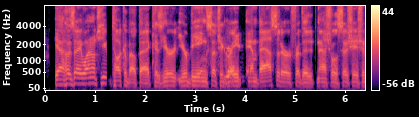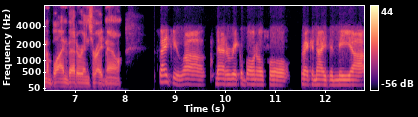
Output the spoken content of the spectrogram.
yeah, Jose, why don't you talk about that? Because you're you're being such a great yeah. ambassador for the National Association of Blind Veterans right now. Thank you, uh, Matt Bono, for recognizing me. Uh,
